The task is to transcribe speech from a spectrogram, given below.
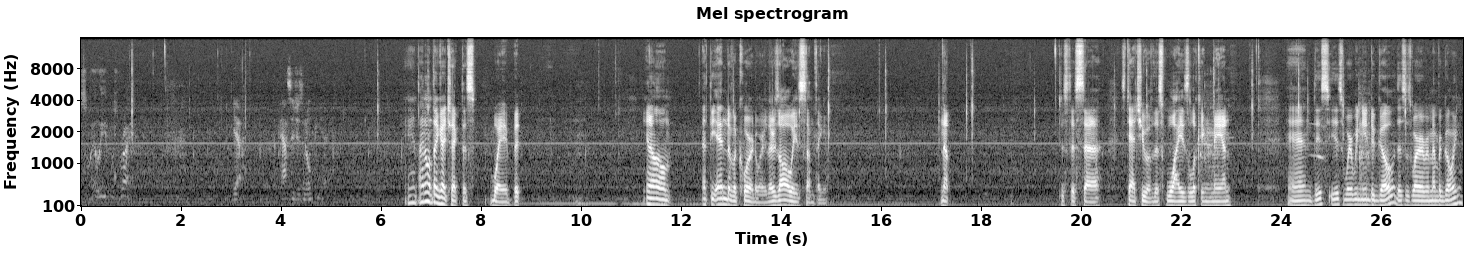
So Elliot was right. Yeah. The passage isn't open yet. And I don't think I checked this way, but you know, at the end of a corridor, there's always something. Nope. Just this uh, statue of this wise-looking man. And this is where we need to go. This is where I remember going.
